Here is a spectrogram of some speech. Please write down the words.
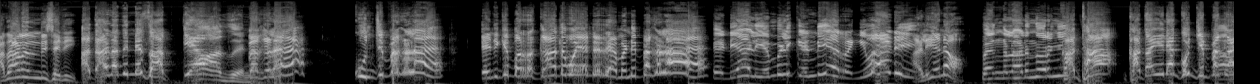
അതാണ് അതിന്റെ ശരി. അതാണ് അതിന്റെ സത്യം. അത് കുഞ്ചിപ്പകളെ എനിക്ക് പറക്കാതെ പോയ എന്റെ രമണി പെങ്ങളെ എടി അളിയൻ വിളിക്കണ്ടി ഇറങ്ങി വാടി അളിയനോ? പെങ്ങളാണെന്ന് പറഞ്ഞു. കഥ കഥയിലെ കുഞ്ചിപ്പകളെ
